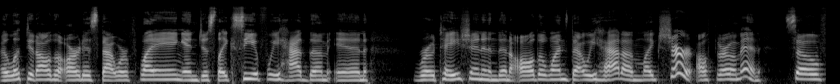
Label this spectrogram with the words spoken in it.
I looked at all the artists that were playing and just like see if we had them in rotation, and then all the ones that we had, I'm like, sure, I'll throw them in. So.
